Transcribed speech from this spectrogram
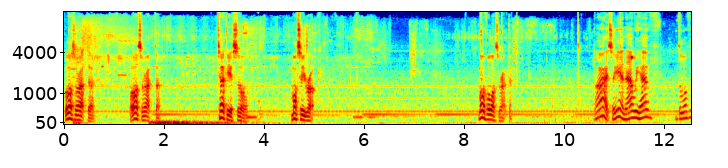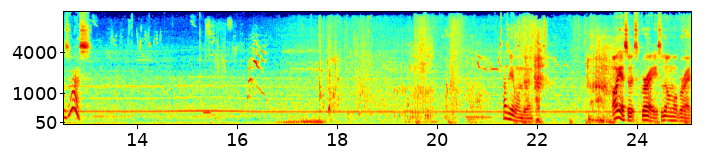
Velociraptor. Velociraptor. Turkiosaur. Mossy Rock. More Velociraptor. Alright, so yeah, now we have the Dilophosaurus. How's the other one doing? Oh yeah, so it's grey. It's a little more grey.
